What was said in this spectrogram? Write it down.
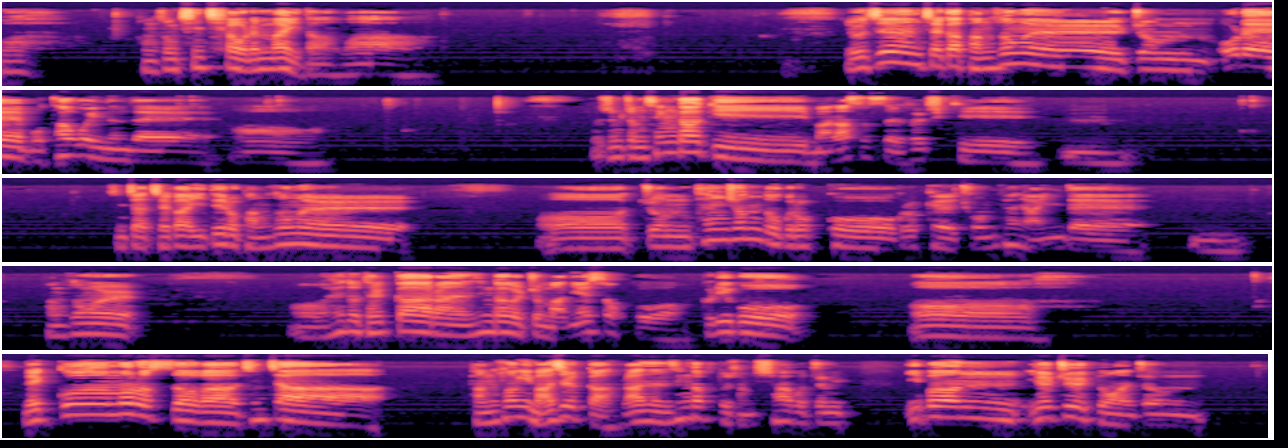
와, 방송 진짜 오랜만이다. 와. 요즘 제가 방송을 좀 오래 못하고 있는데, 어, 요즘 좀 생각이 많았었어요, 솔직히. 음, 진짜 제가 이대로 방송을, 어, 좀 텐션도 그렇고, 그렇게 좋은 편이 아닌데, 음, 방송을 어, 해도 될까라는 생각을 좀 많이 했었고, 그리고, 어, 내 꿈으로서가 진짜 방송이 맞을까라는 생각도 잠시 하고 좀 이번 일주일 동안 좀,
